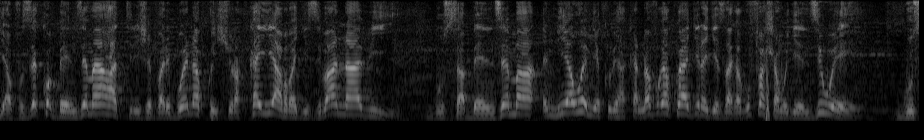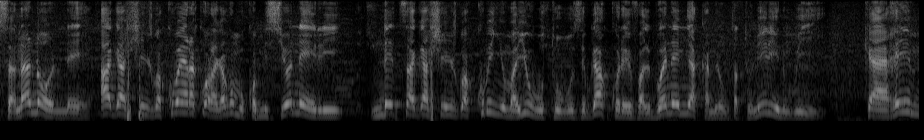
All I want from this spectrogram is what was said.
yavuze ko benzema yahatirije valbuena kwishyura akayabo abagizi ba nabi. Gusa benzema ntiyahwemye kubihakana avuga ko yageragezaga gufasha mugenzi we. Gusa nanone agashinjwa kuba yarakoraga nk'umukomisiyoneri ndetse agashinjwa kuba inyuma y'ubutubuzi bwakorewe valbuena y'imyaka mirongo itatu n'irindwi. Karim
